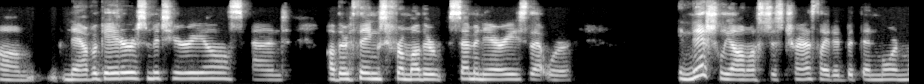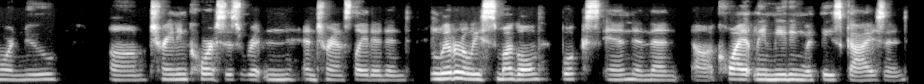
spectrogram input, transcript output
um, navigators materials and other things from other seminaries that were initially almost just translated, but then more and more new um, training courses written and translated and literally smuggled books in and then uh, quietly meeting with these guys and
